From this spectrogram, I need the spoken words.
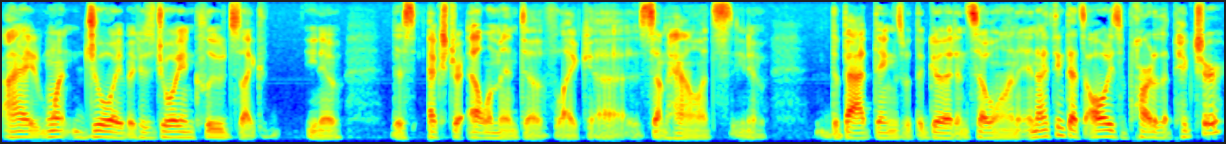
I want joy because joy includes like you know this extra element of like uh, somehow it's you know the bad things with the good and so on. And I think that's always a part of the picture.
